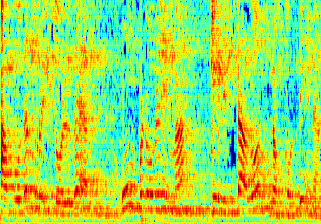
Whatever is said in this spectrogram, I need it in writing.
a poder resolver un problema que el Estado nos condena.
